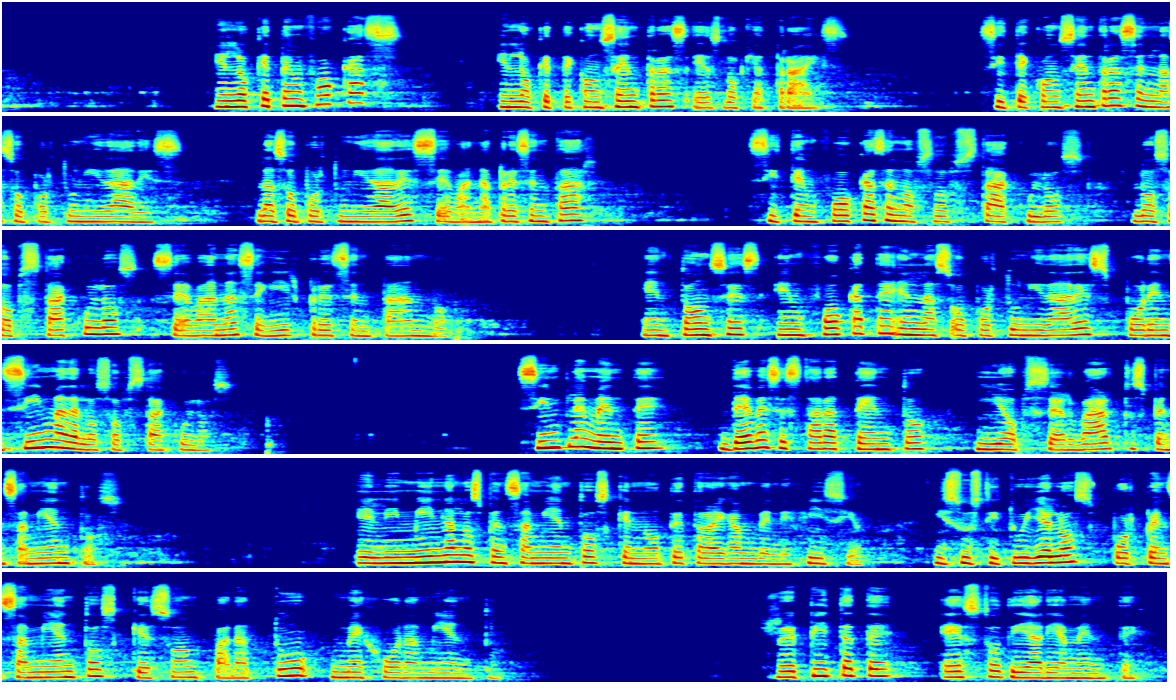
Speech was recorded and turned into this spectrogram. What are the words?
En lo que te enfocas, en lo que te concentras es lo que atraes. Si te concentras en las oportunidades, las oportunidades se van a presentar. Si te enfocas en los obstáculos, los obstáculos se van a seguir presentando. Entonces, enfócate en las oportunidades por encima de los obstáculos. Simplemente debes estar atento y observar tus pensamientos. Elimina los pensamientos que no te traigan beneficio y sustitúyelos por pensamientos que son para tu mejoramiento. Repítete esto diariamente.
